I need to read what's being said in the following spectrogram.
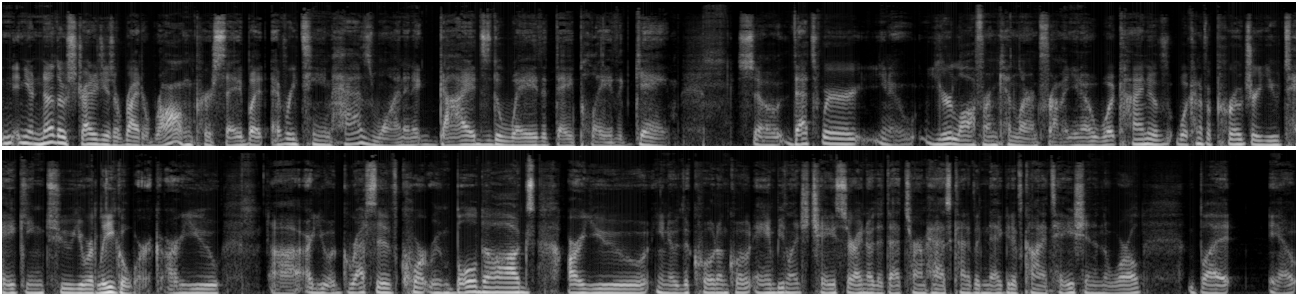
you know none of those strategies are right or wrong per se. But every team has one, and it guides the way that they play the game. So that's where you know your law firm can learn from it. You know what kind of what kind of approach are you taking to your legal work? Are you uh, are you aggressive courtroom bulldogs? Are you you know the quote unquote ambulance chaser? I know that that term has kind of a negative connotation in the world, but you know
